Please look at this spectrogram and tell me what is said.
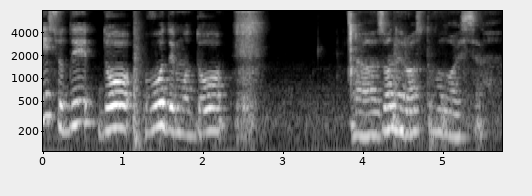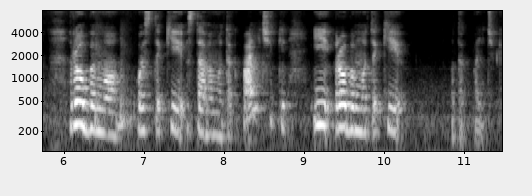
І сюди доводимо до зони росту волосся. Робимо ось такі, ставимо так пальчики і робимо такі, отак пальчики.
